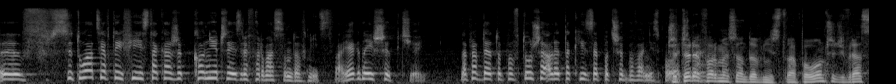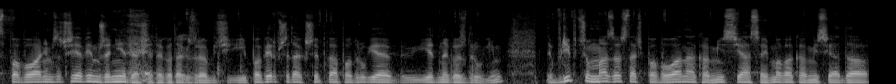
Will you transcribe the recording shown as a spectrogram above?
y, w- sytuacja w tej chwili jest taka, że konieczna jest reforma sądownictwa, jak najszybciej. Naprawdę ja to powtórzę, ale takie jest zapotrzebowanie Czy społeczne. tę reformę sądownictwa połączyć wraz z powołaniem, znaczy ja wiem, że nie da się tego tak zrobić i po pierwsze tak szybko, a po drugie jednego z drugim. W lipcu ma zostać powołana komisja, sejmowa komisja do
